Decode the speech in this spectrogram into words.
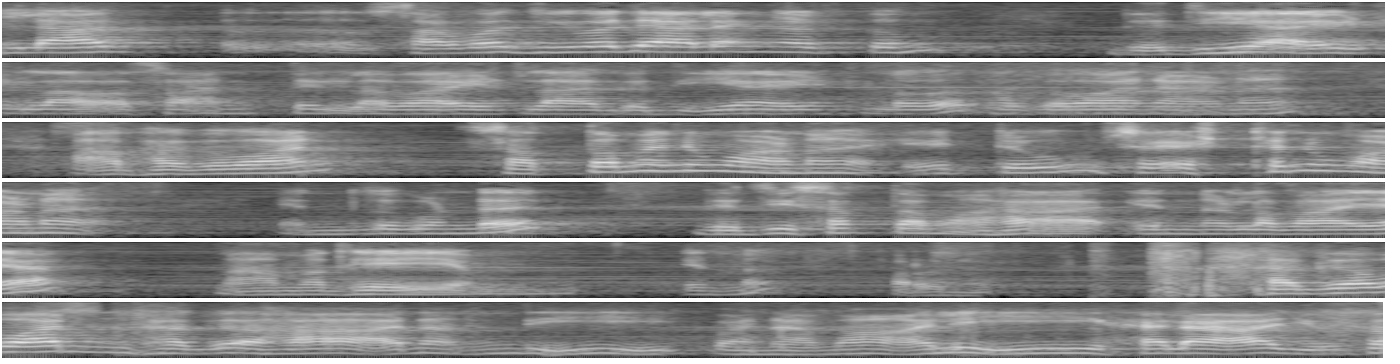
എല്ലാ സർവജീവജാലങ്ങൾക്കും ഗതിയായിട്ടുള്ള അവസാനത്തിലുള്ളതായിട്ടുള്ള ഗതിയായിട്ടുള്ളത് ഭഗവാനാണ്. ആ ഭഗവാൻ സത്തമനുമാണ് ഏറ്റവും ശ്രേഷ്ഠനുമാണ് എന്നതുകൊണ്ട് ഗതിസത്തമഹ എന്നുള്ളതായ നാമധേയം എന്ന് പറഞ്ഞു. ഭഗവാൻ ഭഗഹ ആനന്ദി വനമാലീ ഹലായുധ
